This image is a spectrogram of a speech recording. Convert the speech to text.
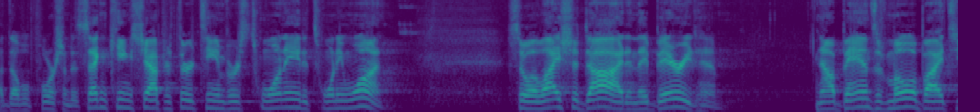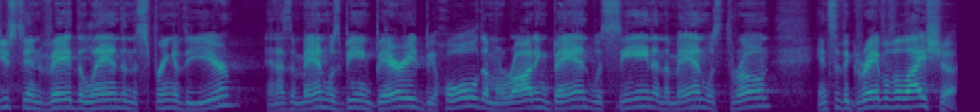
a double portion. But 2 Kings chapter 13, verse 20 to 21. So Elisha died and they buried him. Now, bands of Moabites used to invade the land in the spring of the year. And as a man was being buried, behold, a marauding band was seen, and the man was thrown into the grave of Elisha.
